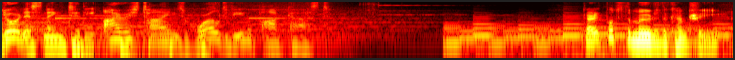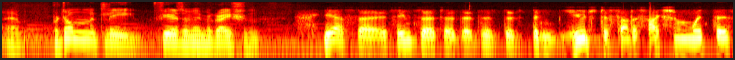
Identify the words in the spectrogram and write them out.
You're listening to the Irish Times Worldview podcast. Derek, what's the mood of the country? Um, predominantly fears of immigration. Yes, uh, it seems that uh, there's been huge dissatisfaction with this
